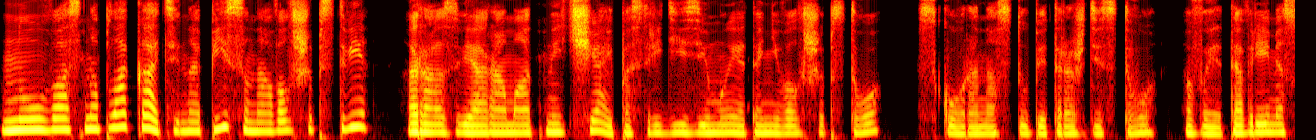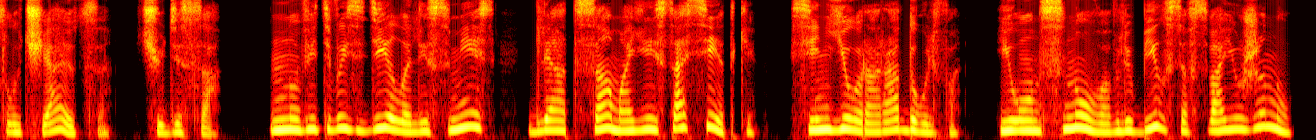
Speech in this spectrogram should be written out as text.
Но у вас на плакате написано о волшебстве. Разве ароматный чай посреди зимы — это не волшебство? Скоро наступит Рождество. В это время случаются чудеса. Но ведь вы сделали смесь для отца моей соседки сеньора Радольфа, и он снова влюбился в свою жену,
